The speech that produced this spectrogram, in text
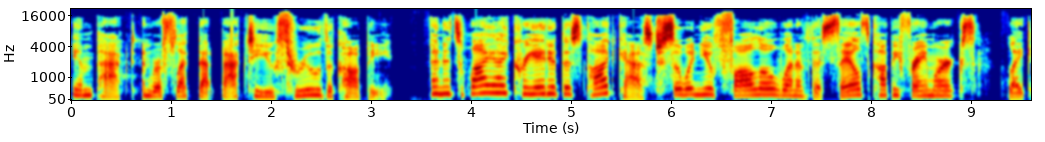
impact, and reflect that back to you through the copy. And it's why I created this podcast. So when you follow one of the sales copy frameworks, like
